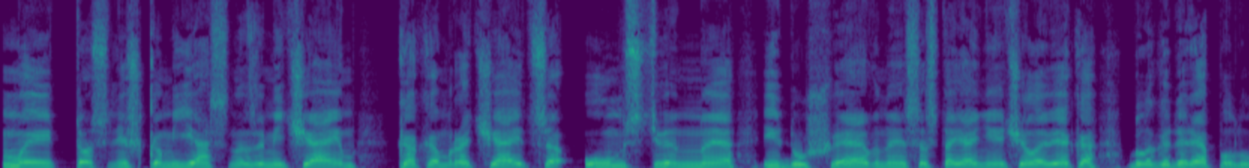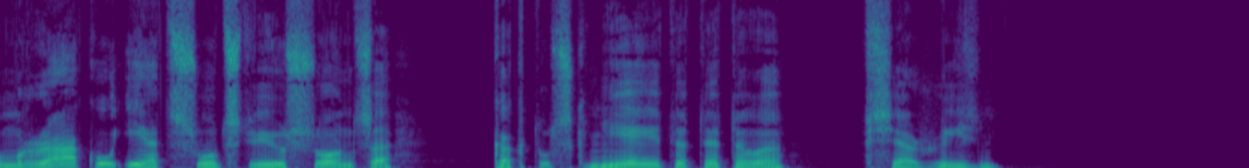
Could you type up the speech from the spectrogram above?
Мы то слишком ясно замечаем, как омрачается умственное и душевное состояние человека благодаря полумраку и отсутствию солнца, как тускнеет от этого вся жизнь.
